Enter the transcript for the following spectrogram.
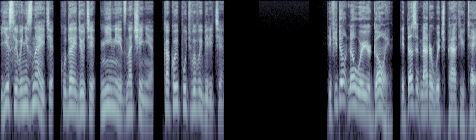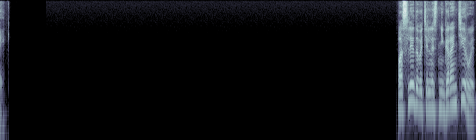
Если вы не знаете, куда идете, не имеет значения, какой путь вы выберете. If you don't know where you're going, it doesn't matter which path you take. Последовательность не гарантирует,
